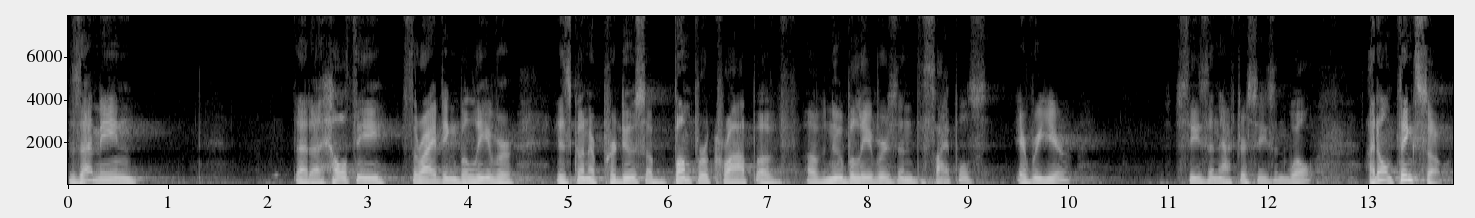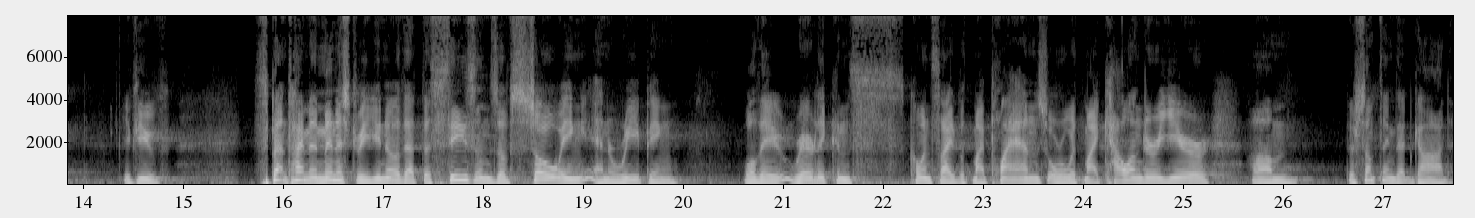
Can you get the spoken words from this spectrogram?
Does that mean that a healthy, thriving believer is going to produce a bumper crop of, of new believers and disciples every year, season after season? Well, I don't think so. If you've spent time in ministry, you know that the seasons of sowing and reaping, well, they rarely cons- coincide with my plans or with my calendar year. Um, there's something that God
